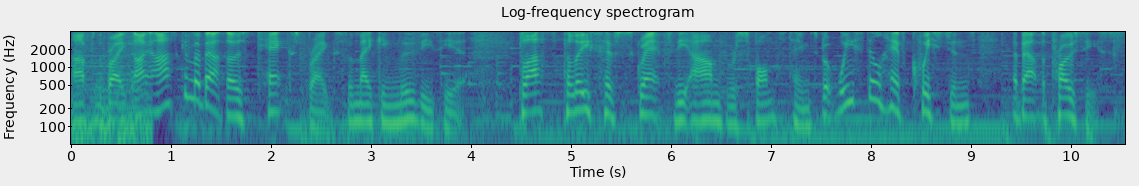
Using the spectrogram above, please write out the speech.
After the break, I ask him about those tax breaks for making movies here. Plus, police have scrapped the armed response teams, but we still have questions about the process.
